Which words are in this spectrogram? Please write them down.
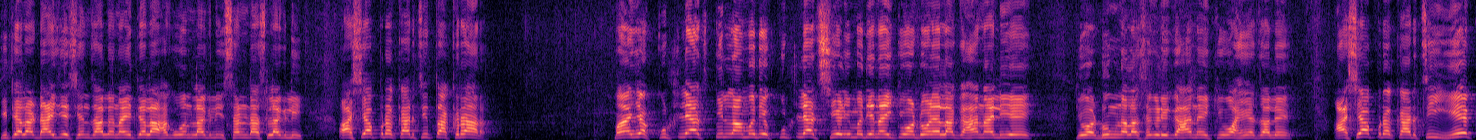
की त्याला डायजेशन झालं नाही त्याला हगवण लागली संडास लागली अशा प्रकारची तक्रार माझ्या कुठल्याच पिल्लामध्ये कुठल्याच शेळीमध्ये नाही किंवा डोळ्याला घाण आली आहे किंवा डुंगनाला सगळी घाण आहे किंवा हे झालं आहे अशा प्रकारची एक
